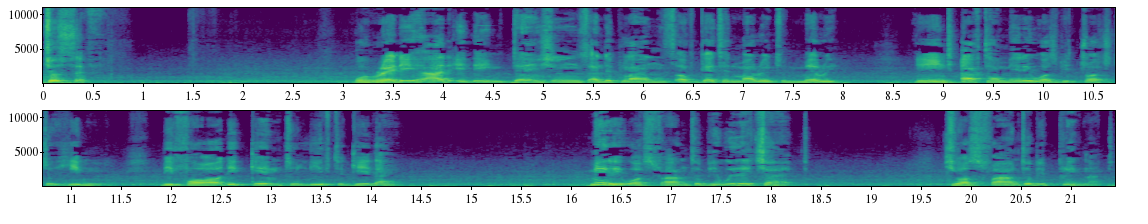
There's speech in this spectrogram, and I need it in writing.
Joseph already had in the intentions and the plans of getting married to Mary, and after Mary was betrothed to him, before they came to live together, Mary was found to be with a child she was found to be pregnant.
